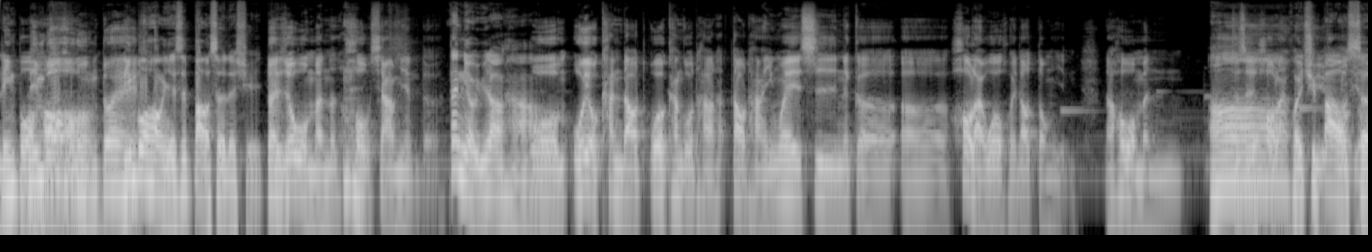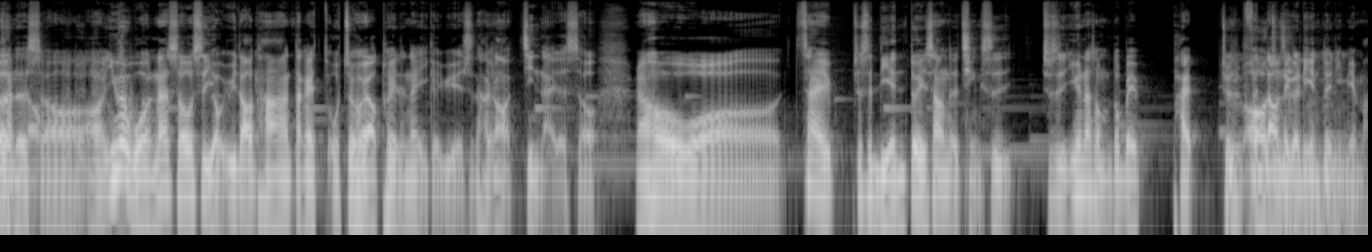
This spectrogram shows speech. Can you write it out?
林柏林柏宏对林柏宏也是报社的学弟。对，就我们后下面的。但你有遇到他、哦？我我有看到，我有看过他到他，因为是那个呃，后来我有回到东营，然后我们哦，就是后来回回去去报社的时候哦，因为我那时候是有遇到他，大概我最后要退的那一个月是他刚好进来的时候，然后我在就是连队上的寝室，就是因为那时候我们都被派就是分到那个连队里面嘛。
